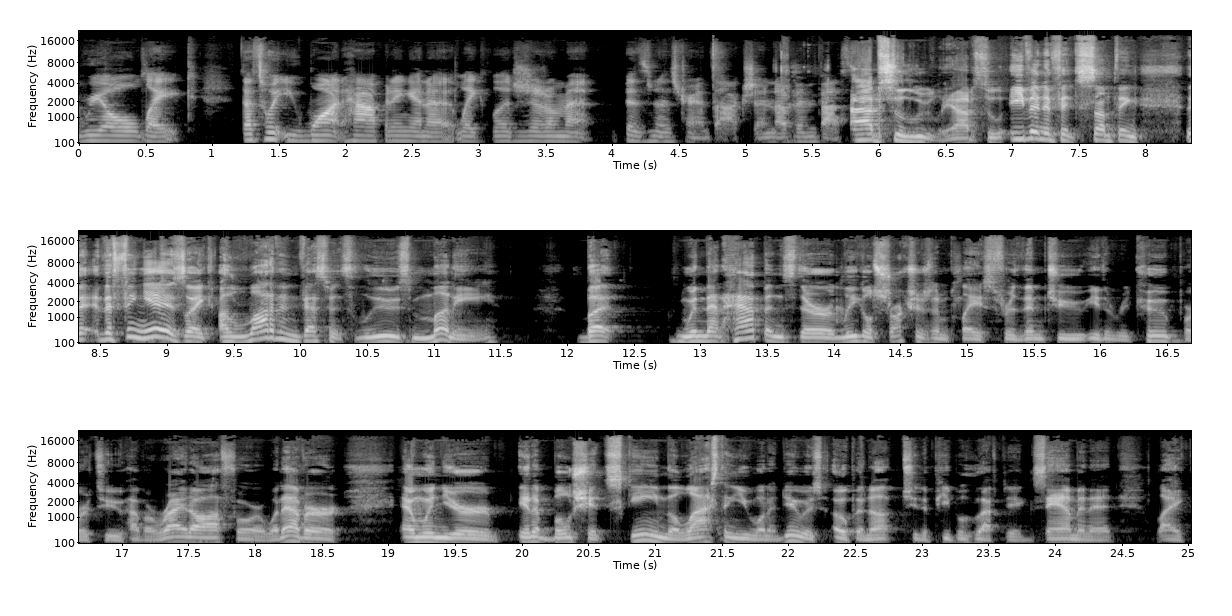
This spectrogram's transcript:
real like that's what you want happening in a like legitimate business transaction of investment. Absolutely, absolutely. Even if it's something, the, the thing is, like a lot of investments lose money, but when that happens, there are legal structures in place for them to either recoup or to have a write off or whatever. And when you're in a bullshit scheme, the last thing you want to do is open up to the people who have to examine it. Like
